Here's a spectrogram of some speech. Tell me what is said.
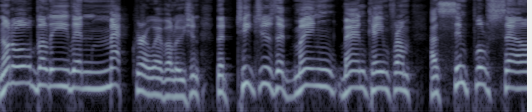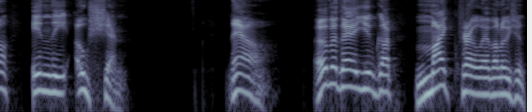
Not all believe in macroevolution that teaches that man, man came from a simple cell in the ocean. Now, over there you've got microevolution.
